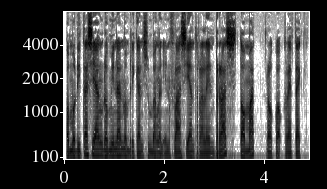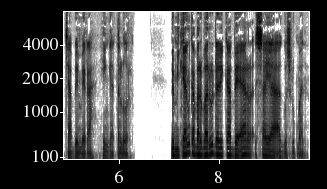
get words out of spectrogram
Komoditas yang dominan memberikan sumbangan inflasi antara lain beras, tomat, rokok kretek, cabai merah, hingga telur. Demikian kabar baru dari KBR, saya Agus Lukman.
